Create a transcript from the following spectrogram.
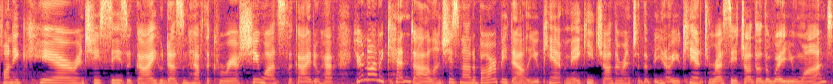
funny hair, and she sees a guy who doesn't have the career she wants the guy to have. You're not a Ken doll, and she's not a Barbie doll. You can't make each other into the you know you can't dress each other the way you want.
